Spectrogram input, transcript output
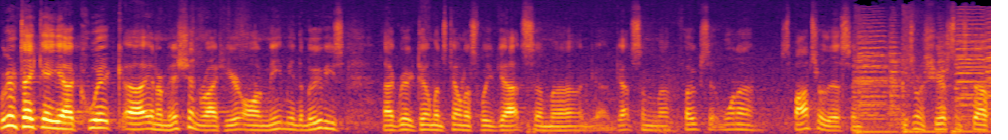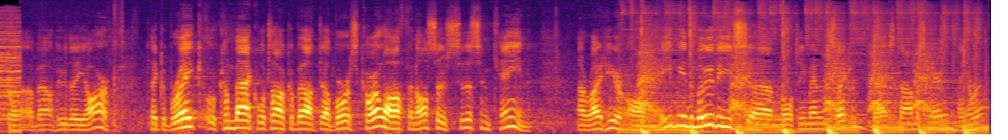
We're going to take a uh, quick uh, intermission right here on Meet Me in the Movies. Uh, Greg Tillman's telling us we've got some uh, got- some folks that want to sponsor this, and he's going to share some stuff about who they are. Take a break. We'll come back. We'll talk about Boris Karloff and also Citizen Kane right here on Meet Me in the Movies. Uh, Multi-Man in the Second. That's Thomas Manning. Hang around.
